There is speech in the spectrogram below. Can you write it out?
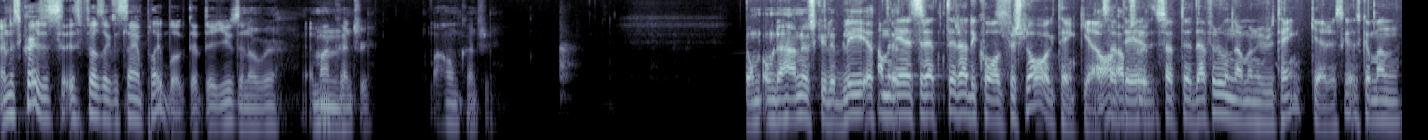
And it's crazy, it feels like the same playbook that they're using over in my mm. country, my home country. Om, om det här nu skulle bli ett... Ja, men det är ett, ett rätt radikalt förslag, tänker jag. Ja, så, att det, så att därför undrar man hur du tänker. Ska, ska man,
